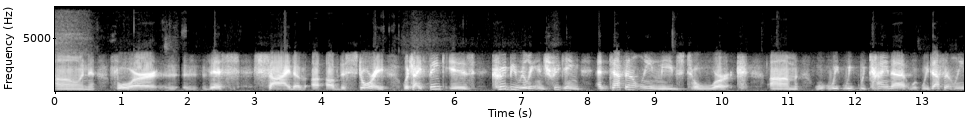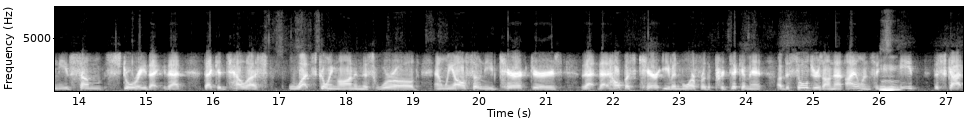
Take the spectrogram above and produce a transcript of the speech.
tone for this side of of the story, which I think is could be really intriguing and definitely needs to work. Um, we we, we kind of we definitely need some story that that that could tell us what's going on in this world, and we also need characters that that help us care even more for the predicament of the soldiers on that island. So you mm-hmm. need the Scott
